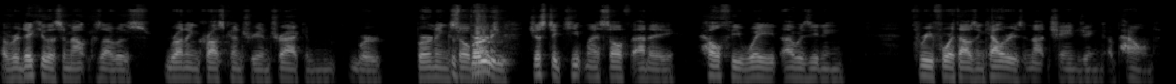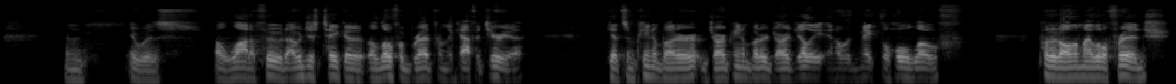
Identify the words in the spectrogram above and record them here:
a ridiculous amount because I was running cross country and track, and we're burning just so burning. much just to keep myself at a healthy weight. I was eating three four thousand calories and not changing a pound, and it was a lot of food. I would just take a, a loaf of bread from the cafeteria, get some peanut butter, jar of peanut butter, jar of jelly, and I would make the whole loaf, put it all in my little fridge,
